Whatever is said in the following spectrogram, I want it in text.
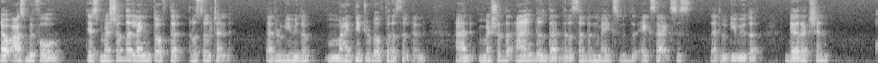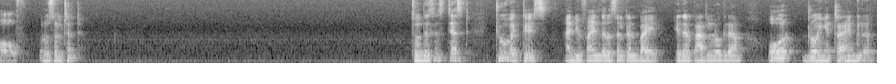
Now as before just measure the length of the resultant. That will give you the magnitude of the resultant and measure the angle that the resultant makes with the x-axis that will give you the direction of resultant so this is just two vectors and you find the resultant by either parallelogram or drawing a triangular.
